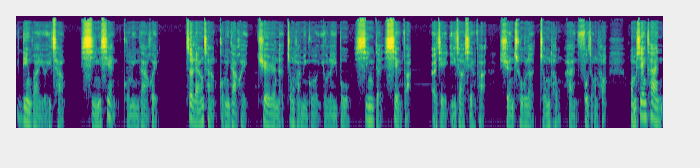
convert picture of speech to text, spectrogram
另外有一场行宪国民大会。这两场国民大会确认了中华民国有了一部新的宪法，而且依照宪法选出了总统和副总统。我们先看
